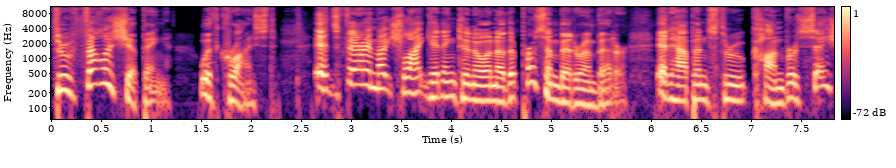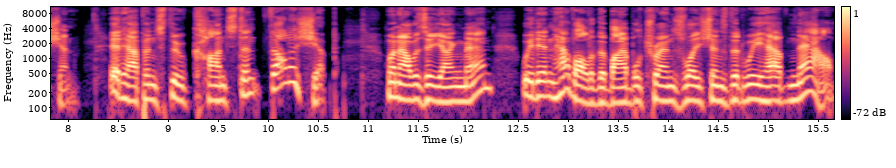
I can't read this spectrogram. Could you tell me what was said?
through fellowshipping with Christ. It's very much like getting to know another person better and better. It happens through conversation, it happens through constant fellowship. When I was a young man, we didn't have all of the Bible translations that we have now.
